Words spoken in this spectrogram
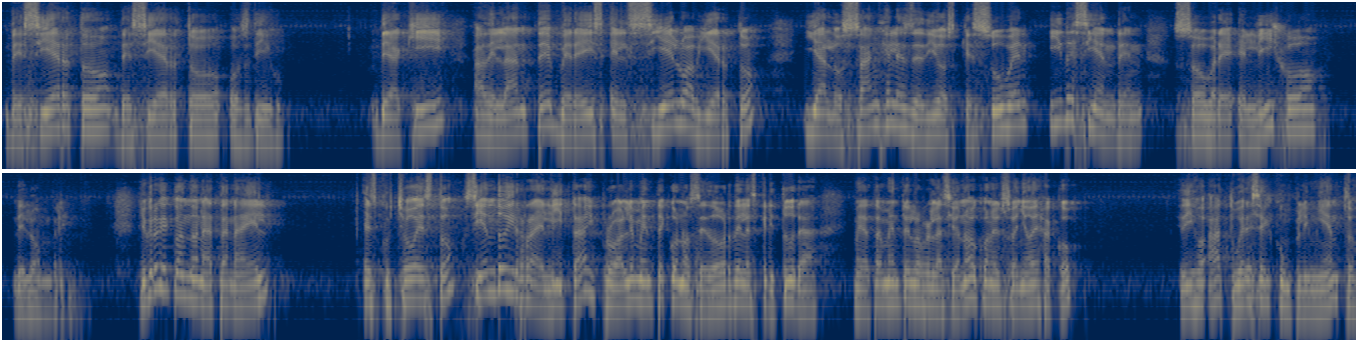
de cierto, de cierto os digo de aquí adelante veréis el cielo abierto y a los ángeles de Dios que suben y descienden sobre el Hijo del Hombre. Yo creo que cuando Natanael escuchó esto, siendo israelita y probablemente conocedor de la escritura, inmediatamente lo relacionó con el sueño de Jacob y dijo, ah, tú eres el cumplimiento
